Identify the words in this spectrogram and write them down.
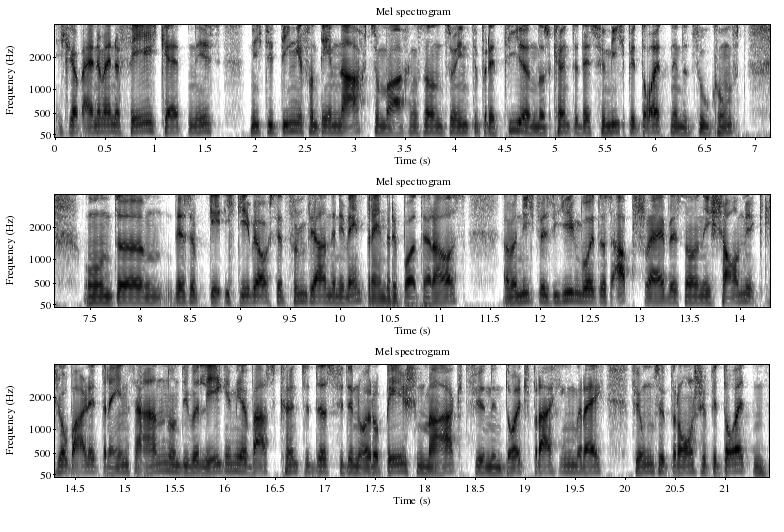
ich glaube, eine meiner Fähigkeiten ist, nicht die Dinge von dem nachzumachen, sondern zu interpretieren. Was könnte das für mich bedeuten in der Zukunft? Und ähm, deshalb, ge ich gebe auch seit fünf Jahren den Event-Trend-Report heraus, aber nicht, weil ich irgendwo etwas abschreibe, sondern ich schaue mir globale Trends an und überlege mir, was könnte das für den europäischen Markt, für den deutschsprachigen Bereich, für unsere Branche bedeuten.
